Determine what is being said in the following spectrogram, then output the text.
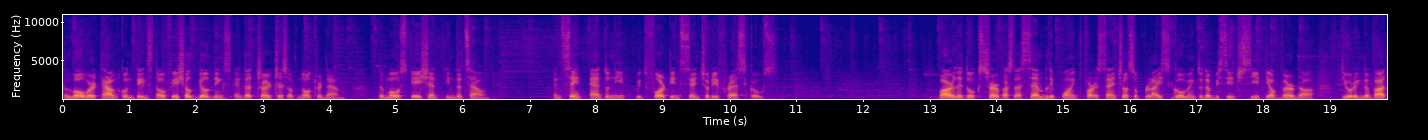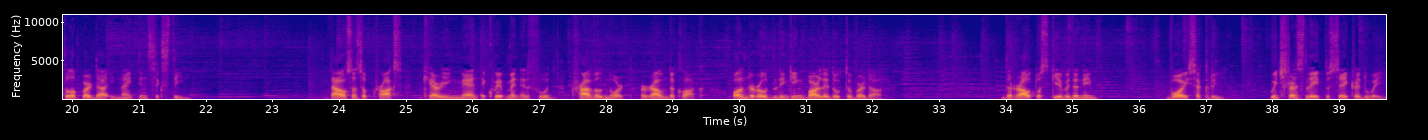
The lower town contains the official buildings and the churches of Notre Dame, the most ancient in the town, and St. Anthony with 14th century frescoes. Bar-le-Duc served as the assembly point for essential supplies going to the besieged city of Verdun during the Battle of Verdun in 1916. Thousands of trucks carrying men, equipment, and food traveled north around the clock on the road linking Bar-le-Duc to Verdun. The route was given the name Voie Sacrée, which translates to Sacred Way.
